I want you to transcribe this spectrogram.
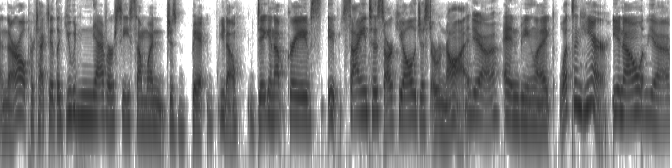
and they're all protected. Like you would never see someone just, you know, digging up graves, it, scientists, archaeologists or not. Yeah. And being like, what's in here? You know? Yeah.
